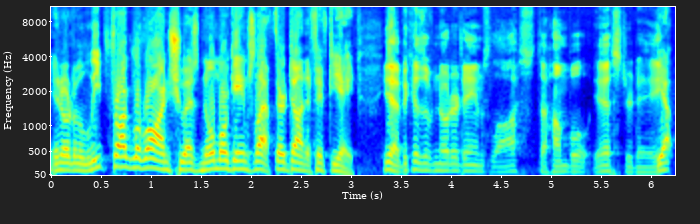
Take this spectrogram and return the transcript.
in order to leapfrog La Ronge, who has no more games left. They're done at 58. yeah, because of Notre Dame's loss to Humboldt yesterday. Yep.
